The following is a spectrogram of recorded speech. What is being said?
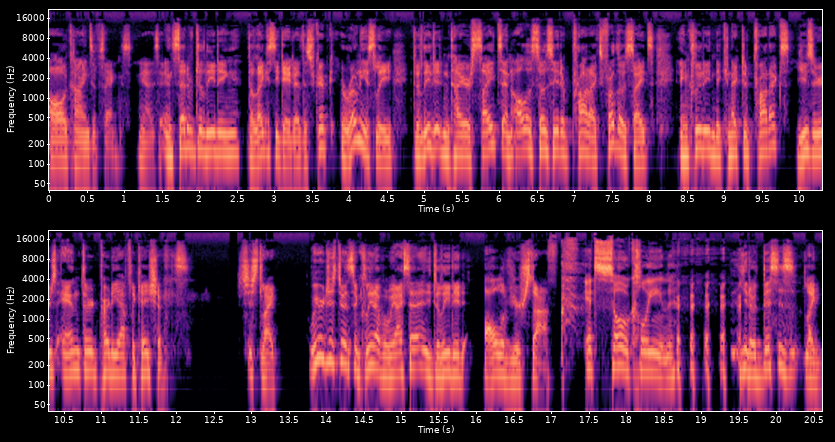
all kinds of things. Yeah. So instead of deleting the legacy data, the script erroneously deleted entire sites and all associated products for those sites, including the connected products, users, and third party applications. It's just like, we were just doing some cleanup and we accidentally deleted all of your stuff. It's so clean. you know, this is like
